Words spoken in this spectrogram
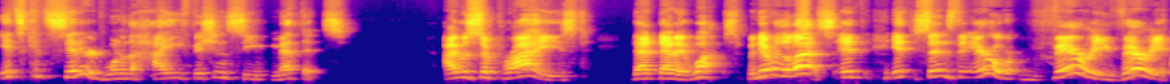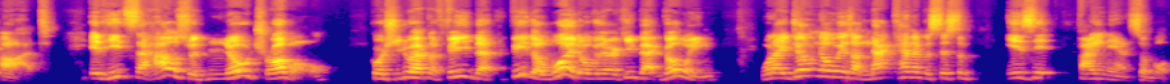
It's considered one of the high efficiency methods. I was surprised that that it was, but nevertheless, it it sends the air over very very hot. It heats the house with no trouble. Of course, you do have to feed the feed the wood over there to keep that going. What I don't know is on that kind of a system, is it financeable?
